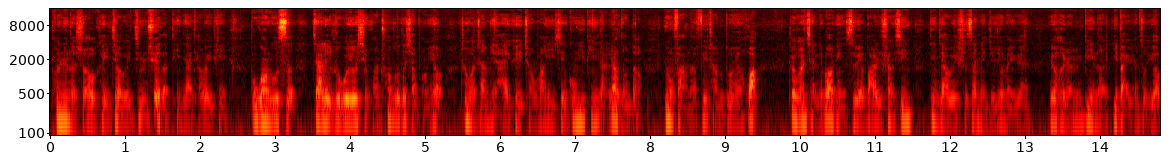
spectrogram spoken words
烹饪的时候可以较为精确的添加调味品。不光如此，家里如果有喜欢创作的小朋友，这款产品还可以盛放一些工艺品染料等等，用法呢非常的多元化。这款潜力爆品四月八日上新，定价为十三点九九美元，约合人民币呢一百元左右。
